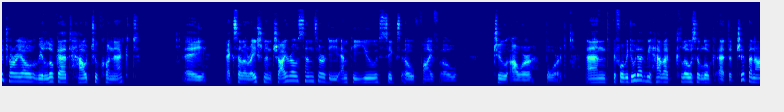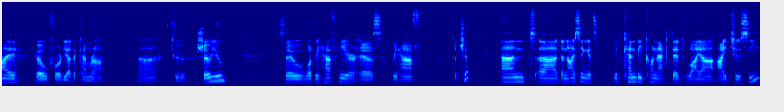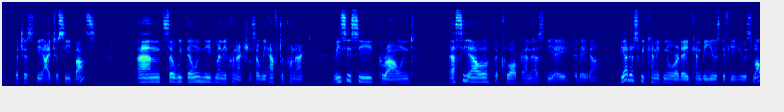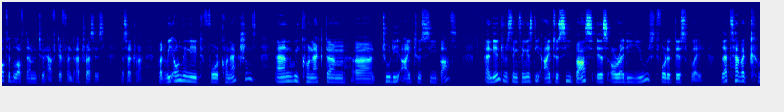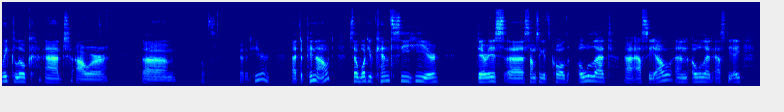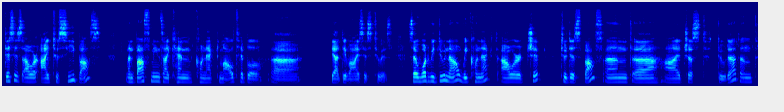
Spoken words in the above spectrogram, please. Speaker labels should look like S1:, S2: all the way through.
S1: tutorial, we look at how to connect a acceleration and gyro sensor, the MPU 6050 to our board. And before we do that, we have a closer look at the chip and I go for the other camera uh, to show you. So what we have here is we have the chip and uh, the nice thing is it can be connected via I2C, which is the I2C bus. And so we don't need many connections. So we have to connect VCC, ground, SCL, the clock, and SDA, the data. The others we can ignore. They can be used if you use multiple of them to have different addresses, etc. But we only need four connections and we connect them uh, to the I2C bus. And the interesting thing is the I2C bus is already used for the display. Let's have a quick look at our, um, let's get it here, at the pinout. So what you can see here, there is uh, something it's called OLED uh, SCL and OLED SDA. This is our I2C bus. And bus means I can connect multiple uh, yeah, devices to it. So what we do now, we connect our chip to this bus and uh, I just do that and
